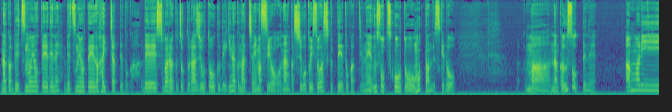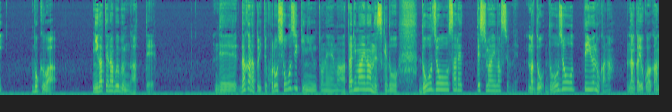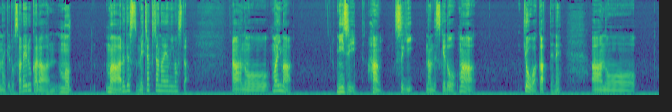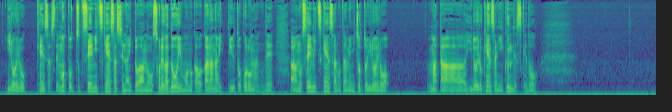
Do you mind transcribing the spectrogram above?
なんか別の予定でね、別の予定が入っちゃってとか、で、しばらくちょっとラジオトークできなくなっちゃいますよ。なんか仕事忙しくてとかっていうね、嘘つこうと思ったんですけど、まあ、なんか嘘ってね、あんまり僕は苦手な部分があって、で、だからといってこれを正直に言うとね、まあ当たり前なんですけど、同情されてしまいますよね。まあ、同情っていうのかな？なんかよくわかんないけど、されるから、もう、まああれです。めちゃくちゃ悩みました。あのまあ今、2時半過ぎなんですけど、まあ、今日分かってね、あのいろいろ検査して、もっとちょっと精密検査しないと、あの、それがどういうものかわからないっていうところなので、あの、精密検査のためにちょっといろいろ、また、いろいろ検査に行くんですけど、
